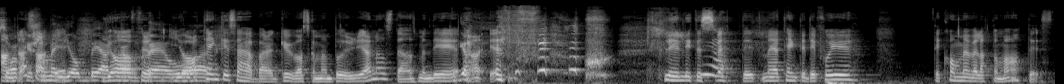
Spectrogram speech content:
Andra saker, som är jobbiga ja, kanske. För att och, jag tänker så här bara, gud, var ska man börja någonstans? Men det Ja. blir lite svettigt. Men jag tänkte, det får ju... Det kommer väl automatiskt.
